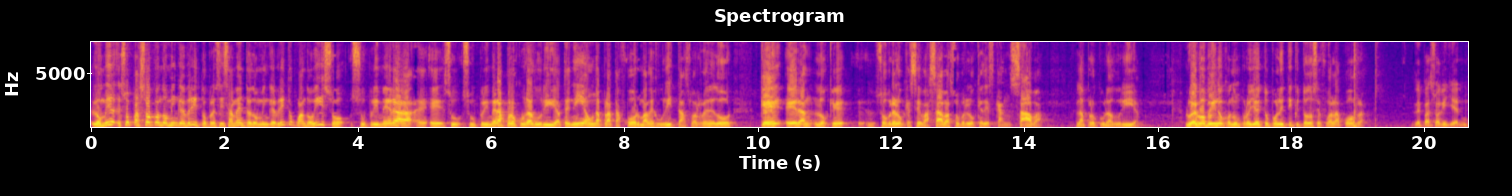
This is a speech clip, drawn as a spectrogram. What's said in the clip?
lo eso pasó con Domínguez Brito, precisamente. Domínguez Brito cuando hizo su primera, eh, eh, su, su, primera procuraduría tenía una plataforma de juristas a su alrededor que eran lo que, eh, sobre lo que se basaba, sobre lo que descansaba la procuraduría. Luego vino con un proyecto político y todo se fue a la porra. Le pasó a Guillermo.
